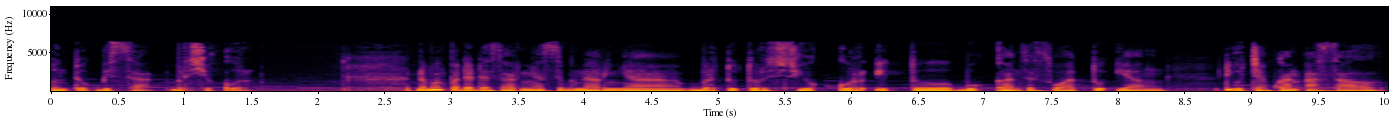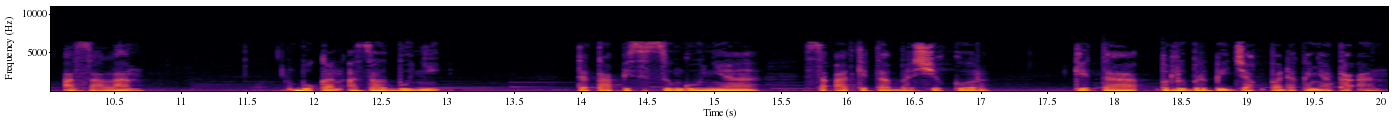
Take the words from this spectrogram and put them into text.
untuk bisa bersyukur. Namun pada dasarnya sebenarnya bertutur syukur itu bukan sesuatu yang diucapkan asal-asalan. Bukan asal bunyi. Tetapi sesungguhnya saat kita bersyukur, kita perlu berpijak pada kenyataan.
